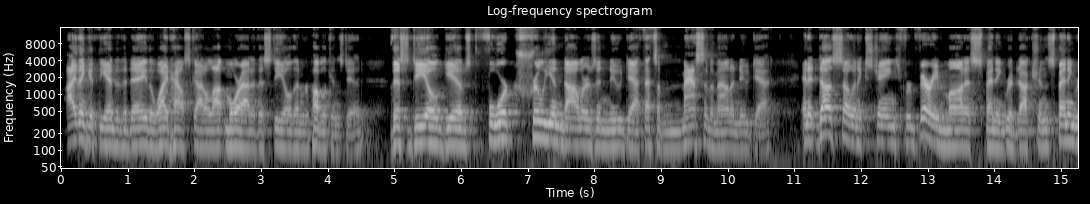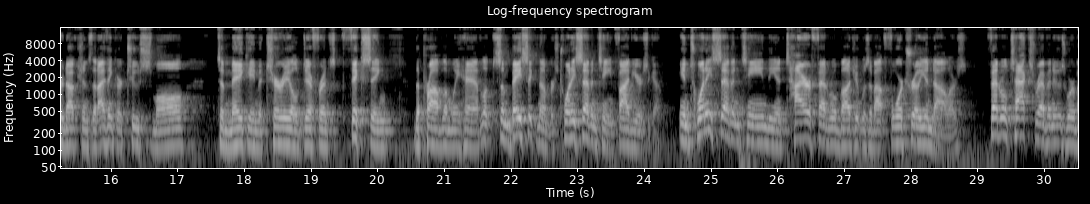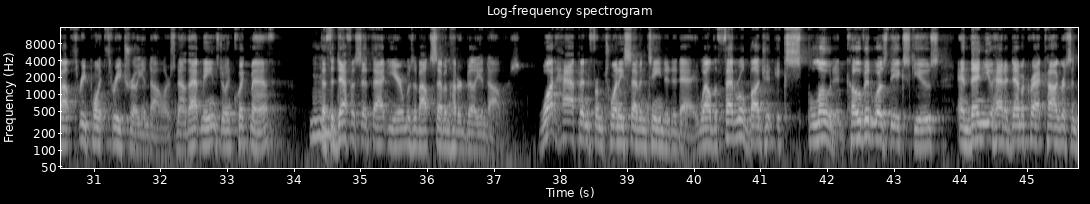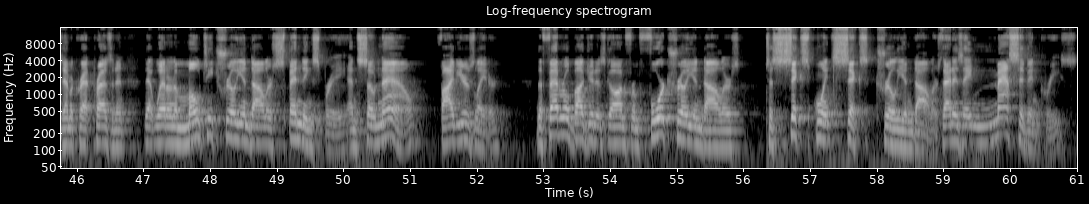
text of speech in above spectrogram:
I think at the end of the day, the White House got a lot more out of this deal than Republicans did. This deal gives $4 trillion in new debt. That's a massive amount of new debt. And it does so in exchange for very modest spending reductions, spending reductions that I think are too small to make a material difference fixing the problem we have. Look, some basic numbers 2017, five years ago. In 2017, the entire federal budget was about $4 trillion. Federal tax revenues were about $3.3 trillion. Now, that means, doing quick math, mm-hmm. that the deficit that year was about $700 billion. What happened from 2017 to today? Well, the federal budget exploded. COVID was the excuse, and then you had a Democrat Congress and Democrat president that went on a multi trillion dollar spending spree. And so now, five years later, the federal budget has gone from $4 trillion to $6.6 trillion. That is a massive increase.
